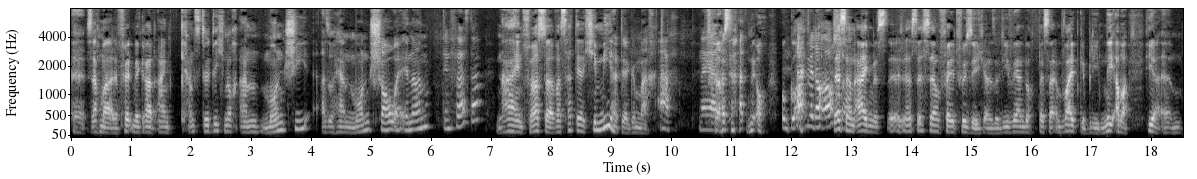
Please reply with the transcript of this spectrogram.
Äh, sag mal, da fällt mir gerade ein, kannst du dich noch an Monchi, also Herrn Monschau erinnern? Den Förster? Nein, Förster, was hat der? Chemie hat der gemacht. Ach, naja. Förster hatten wir auch. Oh Gott. Hatten wir doch auch das ist ein eigenes, äh, das ist ja ein Feld für sich. Also die wären doch besser im Wald geblieben. Nee, aber hier, ähm,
